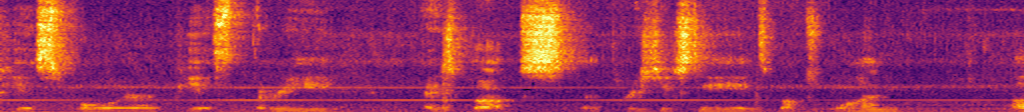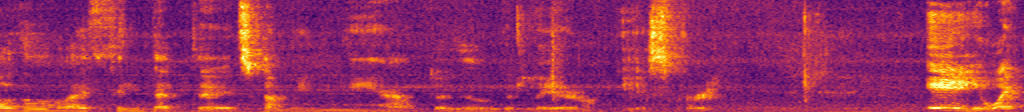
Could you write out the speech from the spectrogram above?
PS4, PS3, Xbox uh, 360, Xbox One, although I think that uh, it's coming out a little bit later on PS3. Anyway,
